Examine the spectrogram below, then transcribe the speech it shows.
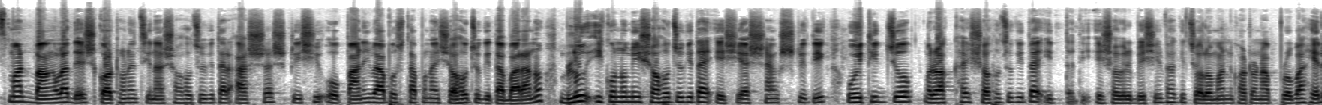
স্মার্ট বাংলাদেশ গঠনে চীনা সহযোগিতার আশ্বাস, কৃষি ও পানি ব্যবস্থাপনায় সহযোগিতা বাড়ানো, ব্লু ইকোনমি সহযোগিতা, এশিয়ার সাংস্কৃতিক ঐতিহ্য রক্ষায় সহযোগিতা ইত্যাদি। এসবের বেশিরভাগই চলমান ঘটনা প্রবাহের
